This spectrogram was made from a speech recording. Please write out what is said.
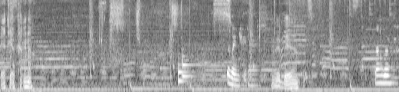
Quert hier keiner. Da bin ich wieder. Möbel. Danke.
